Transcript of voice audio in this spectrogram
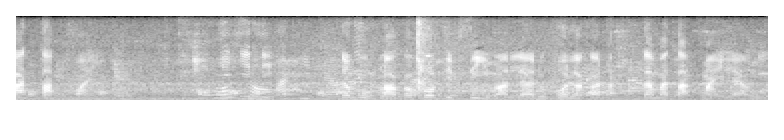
มาตัดไหมครบที่คลิสองนิกอาทิตย์แล้วจมูกเราก็ครบ 14 วันแล้วทุกคนแล้วก็จะมาตัดไหมแล้วนี่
